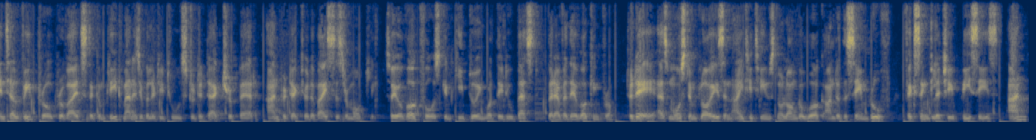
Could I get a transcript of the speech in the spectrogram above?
Intel vPro provides the complete manageability tools to detect, repair, and protect your devices remotely, so your workforce can keep doing what they do best, wherever they're working from. Today, as most employees and IT teams no longer work under the same roof, fixing glitchy PCs and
